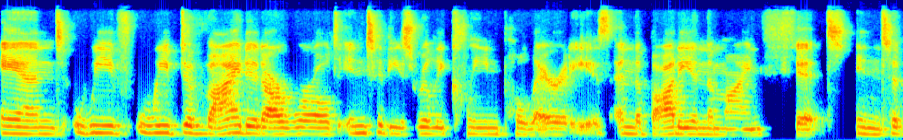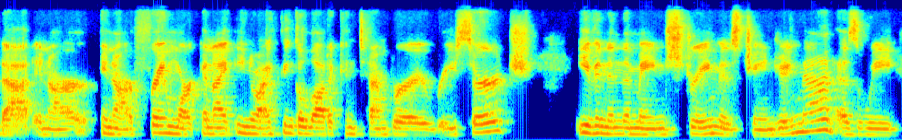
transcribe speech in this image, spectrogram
and we've we've divided our world into these really clean polarities, and the body and the mind fit into that in our in our framework. And I, you know, I think a lot of contemporary research even in the mainstream is changing that as we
